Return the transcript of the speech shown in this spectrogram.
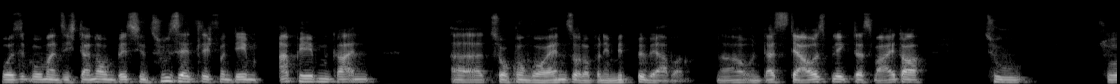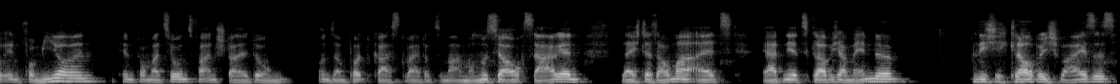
wo, wo man sich dann noch ein bisschen zusätzlich von dem abheben kann äh, zur Konkurrenz oder von den Mitbewerbern. Ja, und das ist der Ausblick, das weiter zu, zu informieren, Informationsveranstaltungen, unseren Podcast weiterzumachen. Man muss ja auch sagen, vielleicht das auch mal als, wir hatten jetzt, glaube ich, am Ende, nicht ich glaube, ich weiß es,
